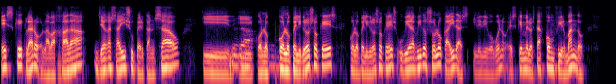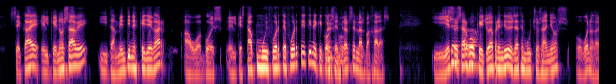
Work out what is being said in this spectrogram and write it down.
es que claro, la bajada llegas ahí súper cansado y, y con, lo, con lo peligroso que es, con lo peligroso que es, hubiera habido solo caídas. Y le digo, bueno, es que me lo estás confirmando. Se cae el que no sabe y también tienes que llegar a, pues el que está muy fuerte, fuerte, tiene que concentrarse en las bajadas. Y eso Sí, es algo que yo he aprendido desde hace muchos años, o bueno, desde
